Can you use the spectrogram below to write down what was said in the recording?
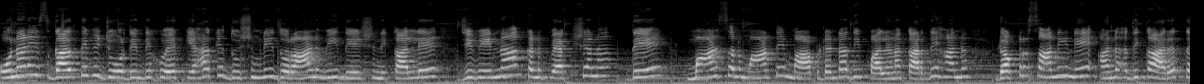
ਉਹਨਾਂ ਨੇ ਇਸ ਗੱਲ ਤੇ ਵੀ ਜ਼ੋਰ ਦਿੰਦੇ ਹੋਏ ਕਿਹਾ ਕਿ ਦੁਸ਼ਮਣੀ ਦੌਰਾਨ ਵੀ ਦੇਸ਼ ਨਿਕਾਲੇ ਜਿਵੇਨਾ ਕਨਫੈਕਸ਼ਨ ਦੇ ਮਾਨ ਸਨਮਾਨ ਤੇ ਮਾਪਦੰਡਾਂ ਦੀ ਪਾਲਣਾ ਕਰਦੇ ਹਨ। ਡਾਕਟਰ ਸਾਨੀ ਨੇ ਅਨਅਧਿਕਾਰਤ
